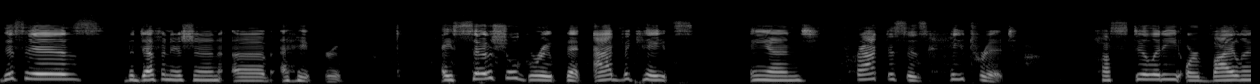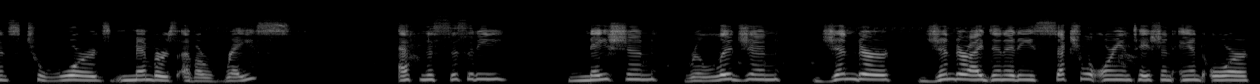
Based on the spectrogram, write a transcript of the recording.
This is the definition of a hate group a social group that advocates and practices hatred, hostility, or violence towards members of a race, ethnicity, nation, religion, gender, gender identity, sexual orientation, and or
